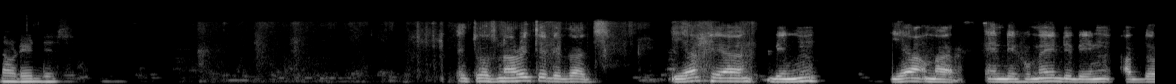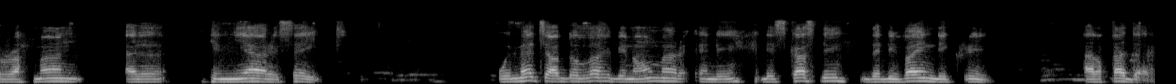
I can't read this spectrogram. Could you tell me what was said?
Now read this. It was narrated that Yahya bin Ya'mar and Humayd bin Abdul Rahman al-Himyari said, we met Abdullah bin Umar and discussed the, the divine decree, Al-Qadr,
